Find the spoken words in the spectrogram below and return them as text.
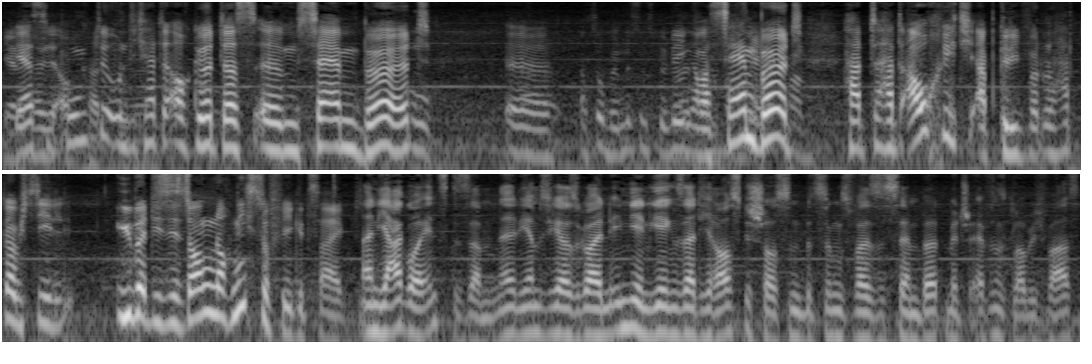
ersten Punkte und ich hatte auch gehört, dass ähm, Sam Bird, äh, achso, wir müssen uns bewegen, aber Sam Bird hat, hat auch richtig abgeliefert und hat, glaube ich, die, über die Saison noch nicht so viel gezeigt. Ein Jaguar insgesamt. Ne? Die haben sich ja sogar in Indien gegenseitig rausgeschossen, beziehungsweise Sam Bird, Mitch Evans, glaube ich, war es.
